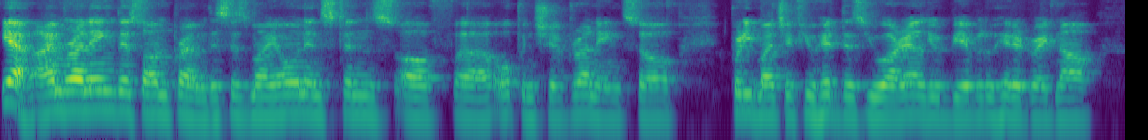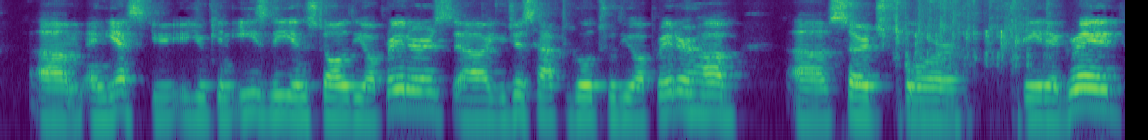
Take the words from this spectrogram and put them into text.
Yeah, I'm running this on-prem. This is my own instance of uh, OpenShift running. So pretty much, if you hit this URL, you'd be able to hit it right now. Um, and yes, you, you can easily install the operators. Uh, you just have to go through the operator hub, uh, search for data grid,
